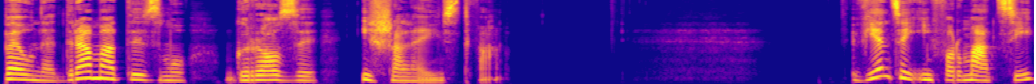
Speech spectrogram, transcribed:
pełne dramatyzmu, grozy i szaleństwa. Więcej informacji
